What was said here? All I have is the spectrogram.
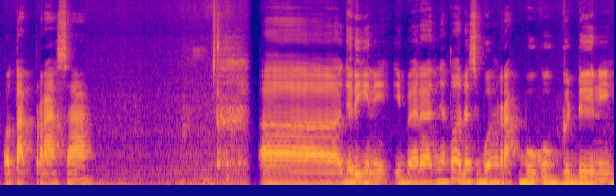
otak perasa uh, jadi gini ibaratnya tuh ada sebuah rak buku gede nih.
